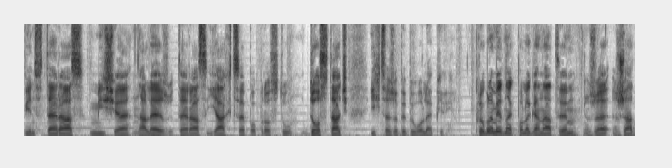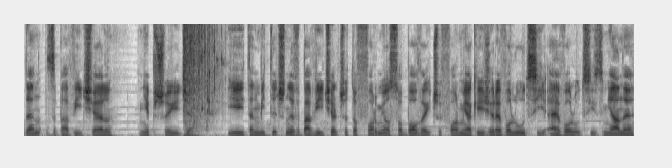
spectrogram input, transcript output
więc teraz mi się należy. Teraz ja chcę po prostu dostać i chcę, żeby było lepiej. Problem jednak polega na tym, że żaden zbawiciel nie przyjdzie. I ten mityczny zbawiciel, czy to w formie osobowej, czy w formie jakiejś rewolucji, ewolucji, zmiany,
